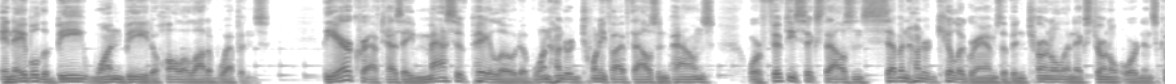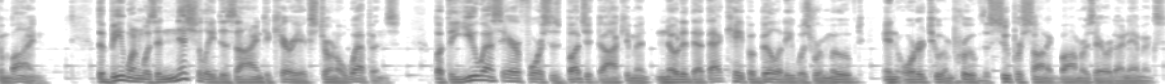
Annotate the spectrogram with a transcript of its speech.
enable the B-1B to haul a lot of weapons. The aircraft has a massive payload of 125,000 pounds or 56,700 kilograms of internal and external ordnance combined. The B-1 was initially designed to carry external weapons, but the U.S. Air Force's budget document noted that that capability was removed in order to improve the supersonic bomber's aerodynamics.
